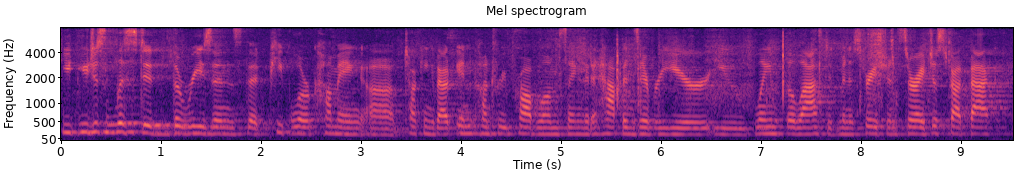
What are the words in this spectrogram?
You, just listed the reasons that people are coming, uh, talking about in country problems, saying that it happens every year. You blamed the last administration. Sir, I just got back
